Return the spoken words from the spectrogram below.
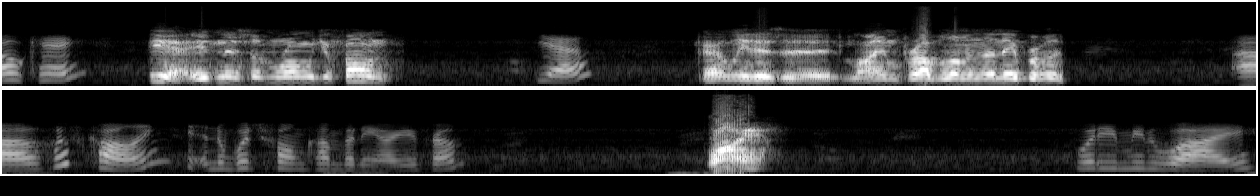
Okay. Yeah, isn't there something wrong with your phone? Yes. Apparently there's a line problem in the neighborhood. Uh, who's calling? And which phone company are you from? Why? What do you mean, why?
